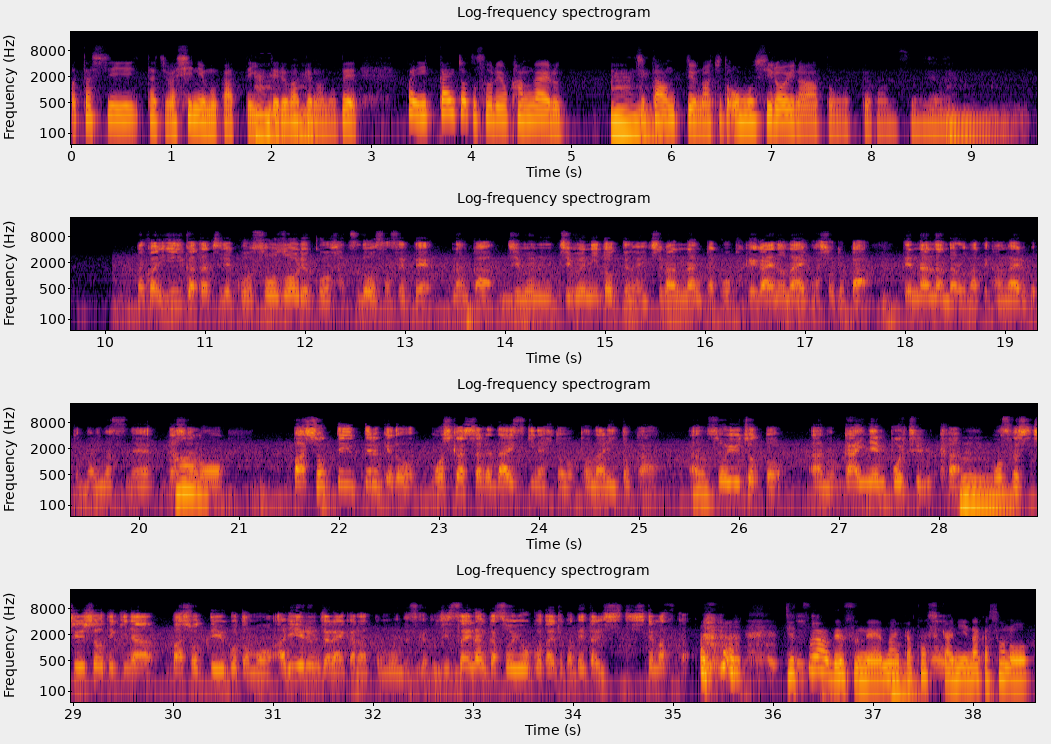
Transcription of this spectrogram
私たちは死に向かっていってるわけなので、やっぱり一回ちょっとそれを考える時間っていうのはちょっと面白いなと思ってたんですよね。なんかいい形でこう想像力を発動させて、なんか自分、自分にとっての一番なんかこうかけがえのない場所とかって何なんだろうなって考えることになりますね。私あの、場所って言ってるけど、もしかしたら大好きな人の隣とか、あの、そういうちょっとあの概念っぽいというか、うん、もう少し抽象的な場所っていうこともあり得るんじゃないかなと思うんですけど実際なんかそういうお答えとか出たりしてますか？実はですねなんか確かになんかその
